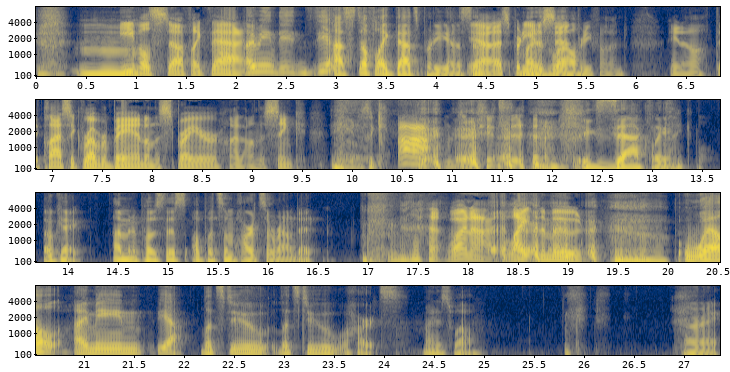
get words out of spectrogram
Evil stuff like that. I mean, yeah, stuff like that's pretty innocent. yeah, that's pretty Might innocent, well. pretty fun. You know, the classic rubber band on the sprayer on, on the sink. And you're just like, ah! Exactly. Okay. I'm going to post this. I'll put some hearts around it. Why not? Lighten the mood. Well, I mean, yeah, let's do let's do hearts. Might as well. All right.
